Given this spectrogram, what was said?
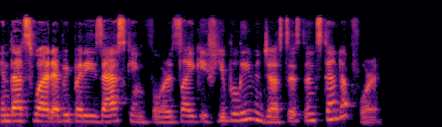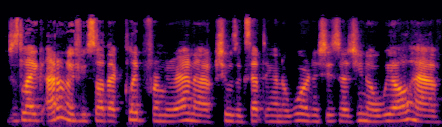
and that's what everybody's asking for it's like if you believe in justice then stand up for it just like i don't know if you saw that clip from Rihanna she was accepting an award and she says you know we all have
